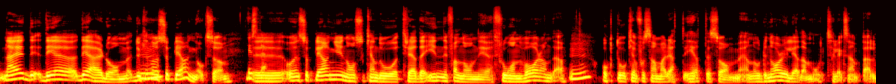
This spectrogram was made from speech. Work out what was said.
nej, det, det, det är de. Du kan ha en suppleant också. Mm. Eh, och en suppleant är ju någon som kan då träda in ifall någon är frånvarande Mm. och då kan få samma rättigheter som en ordinarie ledamot till exempel.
